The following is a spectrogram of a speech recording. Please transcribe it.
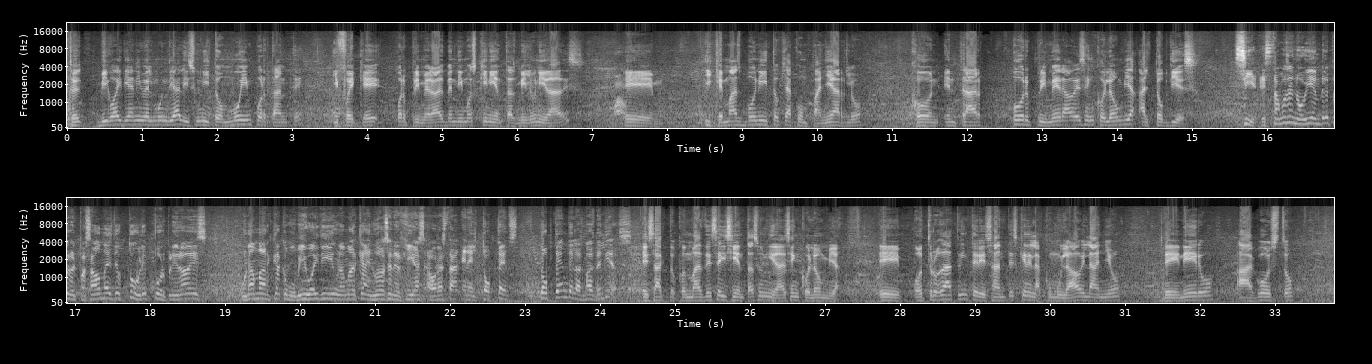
Entonces, BYD a nivel mundial hizo un hito muy importante y fue que por primera vez vendimos 500 mil unidades. Wow. Eh, y qué más bonito que acompañarlo con entrar por primera vez en Colombia al top 10. Sí, estamos en noviembre, pero el pasado mes de octubre, por primera vez, una marca como BYD, una marca de nuevas energías, ahora está en el top 10, top 10 de las más vendidas. Exacto, con más de 600 unidades en Colombia. Eh, otro dato interesante es que en el acumulado del año de enero a agosto,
